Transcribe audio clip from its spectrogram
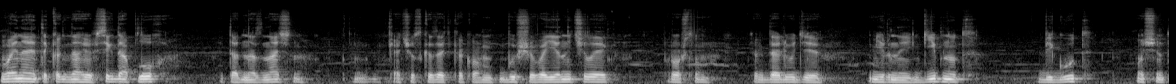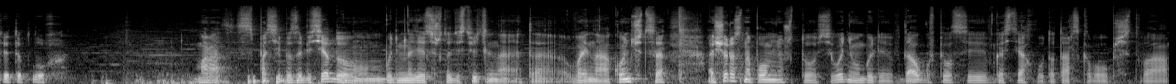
Война – это когда всегда плохо, это однозначно. Хочу сказать, как вам бывший военный человек в прошлом, когда люди мирные гибнут, бегут. В общем-то, это плохо. Марат, спасибо за беседу. Будем надеяться, что действительно эта война окончится. А еще раз напомню, что сегодня мы были в Даугавпилсе в гостях у татарского общества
